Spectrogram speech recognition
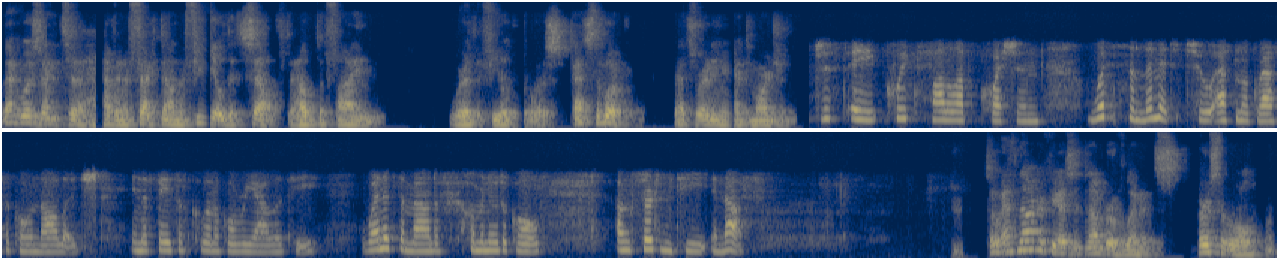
that was meant to have an effect on the field itself to help define where the field was. That's the book. That's writing at the margin. Just a quick follow up question. What is the limit to ethnographical knowledge in the face of clinical reality? When is the amount of hermeneutical uncertainty enough? So, ethnography has a number of limits. First of all,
